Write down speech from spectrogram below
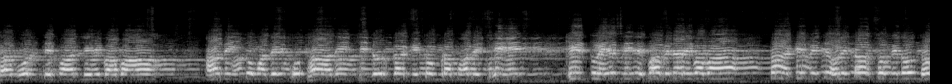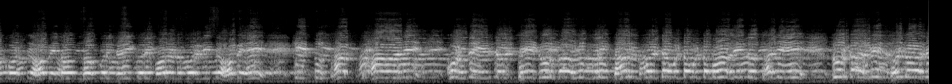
কথা বলতে পারলে বাবা, আমি তোমাদের কথা দিচ্ছি? দুর্গাকে তোমরা পাবেছি কিন্তু এমনিতে পাবে না রে বাবা। তাকে পেতে হলে তার সঙ্গে দ্বন্দ্ব করতে হবে, দ্বন্দ্ব করে জয়ী করে বরণ করে নিতে হবে। কিন্তু কোনদিন সেই দুর্গা রূপ ধারণ করে যেমন তেমন তোমার দুর্গার বিধ্বংস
